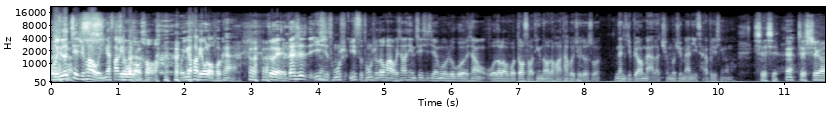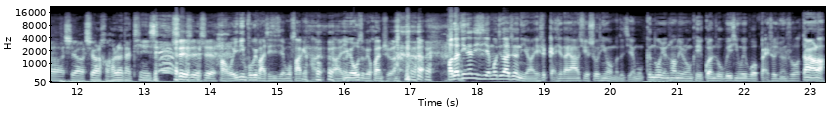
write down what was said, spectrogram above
我觉得这句话我应该发给我老婆，我应该发给我老婆看。对，但是与此同时，与此同时的话，我相信这期节目如果像我的老婆刀嫂听到的话，她会觉得说，那你就不要买了，全部去买理财不就行了吗？谢谢，这需要需要需要好好让他听一下。是是是，好，我一定不会把这期节目发给他的啊，因为我准备换车。好的，今天这期节目就到这里啊，也是感谢大家去收听我们的节目，更多原创内容可以关注微信、微博“百车全说”。当然了，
